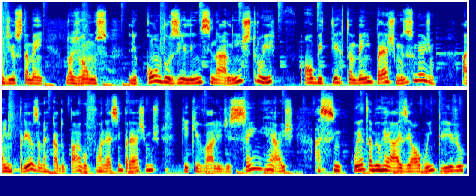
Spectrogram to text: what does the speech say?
disso, também nós vamos lhe conduzir, lhe ensinar, lhe instruir a obter também empréstimos. Isso mesmo. A empresa Mercado Pago fornece empréstimos que equivale de 100 reais a 50 mil reais. É algo incrível,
